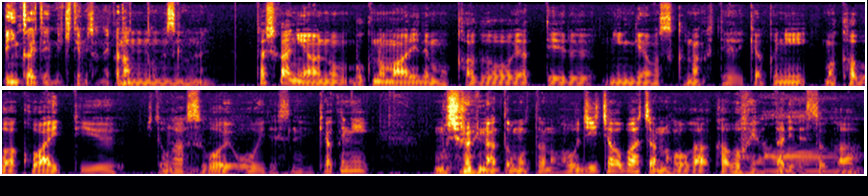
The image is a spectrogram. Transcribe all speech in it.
臨界点に来てるんじゃないかなと思うんですけどね。うん。確かにあの僕の周りでも株をやっている人間は少なくて逆にまあ株は怖いっていう人がすごい多いですね、逆に面白いなと思ったのがおじいちゃんおばあちゃんの方が株をやったりですとか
